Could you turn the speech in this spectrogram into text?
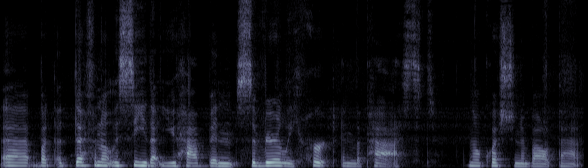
Uh, but I definitely see that you have been severely hurt in the past. No question about that.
